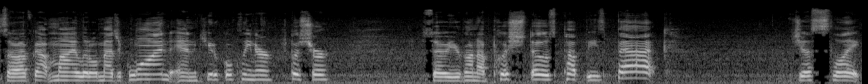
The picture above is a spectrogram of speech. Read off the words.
so I've got my little magic wand and cuticle cleaner pusher. So you're going to push those puppies back just like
